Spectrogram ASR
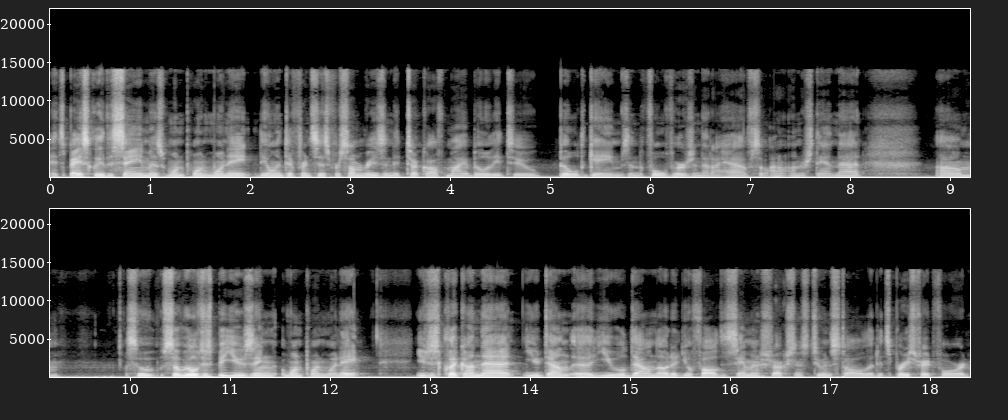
It's basically the same as 1.18. The only difference is for some reason it took off my ability to build games in the full version that I have, so I don't understand that. Um, so so we'll just be using 1.18. You just click on that. You down uh, you will download it. You'll follow the same instructions to install it. It's pretty straightforward.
